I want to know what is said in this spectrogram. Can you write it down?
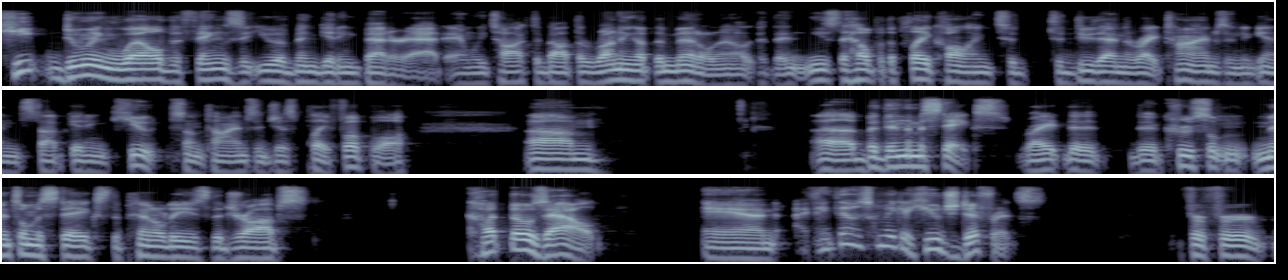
keep doing well the things that you have been getting better at. And we talked about the running up the middle. Now that needs to help with the play calling to to do that in the right times. And again, stop getting cute sometimes and just play football. Um, uh, but then the mistakes, right? The the crucial mental mistakes, the penalties, the drops, cut those out, and I think that was going to make a huge difference for for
